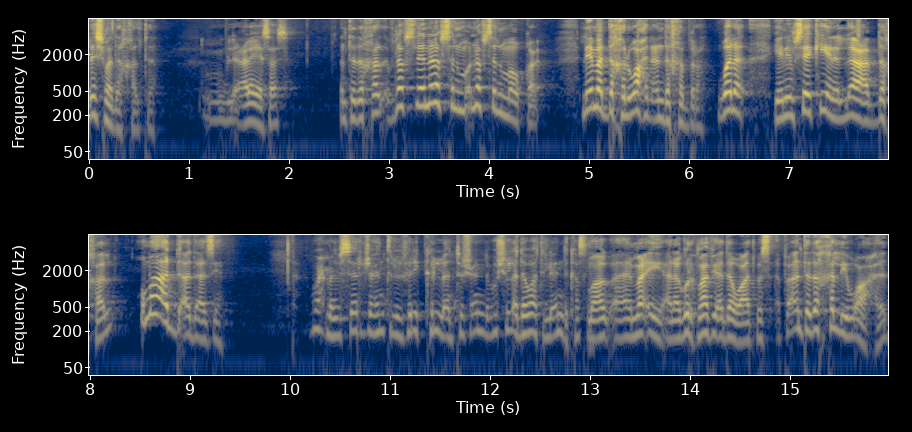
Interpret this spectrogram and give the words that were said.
ليش ما دخلته على أي أساس؟ أنت دخلت في نفس لأن نفس الم... نفس الموقع ليه ما تدخل واحد عنده خبرة ولا يعني مساكين اللاعب دخل وما ادى أداء زين ابو احمد بس ارجع انت للفريق كله انت وش عندك وش الأدوات اللي عندك أصلا؟ ما ما إيه أنا أقول لك ما في أدوات بس فأنت دخل لي واحد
